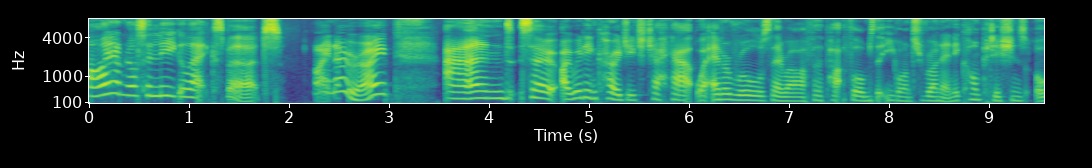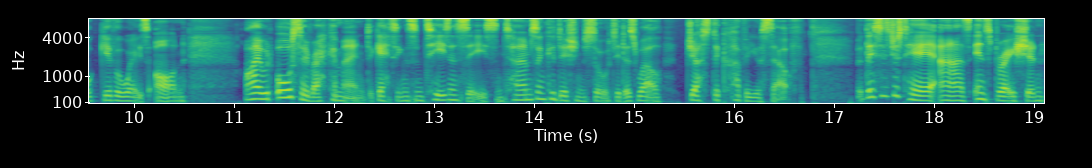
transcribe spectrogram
I am not a legal expert. I know, right? And so I really encourage you to check out whatever rules there are for the platforms that you want to run any competitions or giveaways on. I would also recommend getting some T's and C's, some terms and conditions sorted as well, just to cover yourself. But this is just here as inspiration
